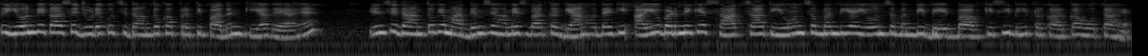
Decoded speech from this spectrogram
तो यौन विकास से जुड़े कुछ सिद्धांतों का प्रतिपादन किया गया है। इन सिद्धांतों के माध्यम से हमें इस बात का ज्ञान होता है कि आयु बढ़ने के साथ साथ यौन संबंधी या यौन संबंधी भेदभाव किसी भी प्रकार का होता है।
